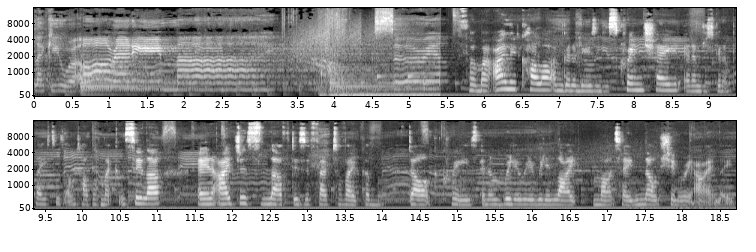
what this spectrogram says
Like you were already mine. For my eyelid color, I'm going to be using this cream shade and I'm just going to place this on top of my concealer. And I just love this effect of like a dark crease and a really, really, really light matte, no shimmery eyelid.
